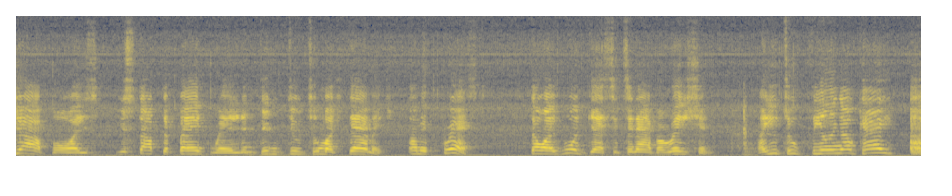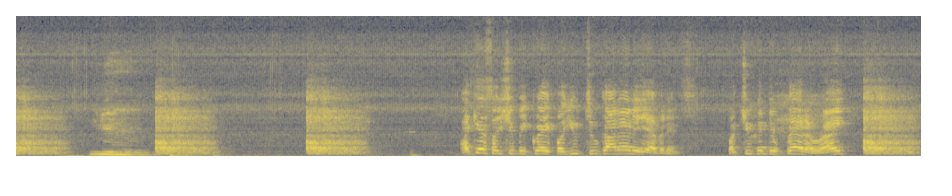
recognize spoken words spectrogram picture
Job, boys. You stopped the bank raid and didn't do too much damage. I'm impressed. Though I would guess it's an aberration. Are you two feeling okay? Nie. I guess I should be grateful you two got any evidence. But you can do better, right? No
